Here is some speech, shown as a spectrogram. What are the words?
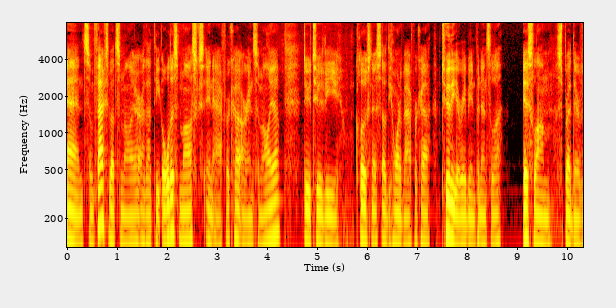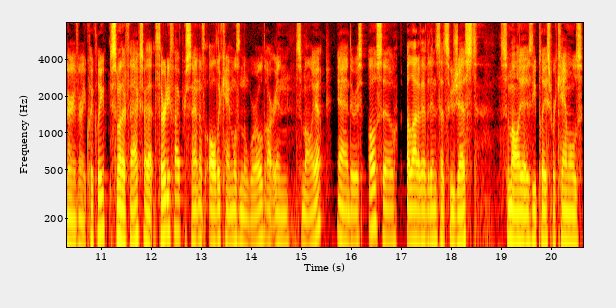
And some facts about Somalia are that the oldest mosques in Africa are in Somalia due to the closeness of the Horn of Africa to the Arabian Peninsula. Islam spread there very, very quickly. Some other facts are that 35% of all the camels in the world are in Somalia. And there is also a lot of evidence that suggests Somalia is the place where camels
